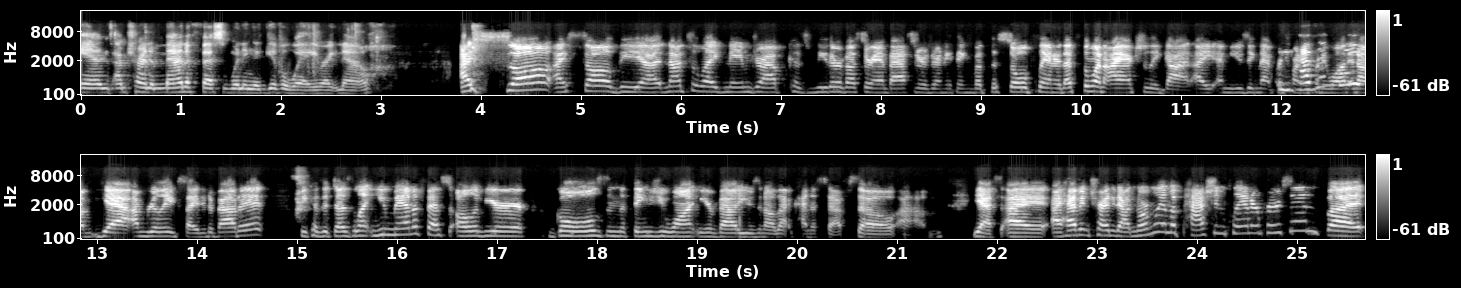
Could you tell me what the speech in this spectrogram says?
and I'm trying to manifest winning a giveaway right now. I saw I saw the uh not to like name drop because neither of us are ambassadors or anything, but the soul planner, that's the one I actually got. I am using that for 2021 and I'm yeah, I'm really excited about it. because it does let you manifest all of your goals and the things you want, your values, and all that kind of stuff. So, um, yes, I I haven't tried it out. Normally, I'm a passion planner person, but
